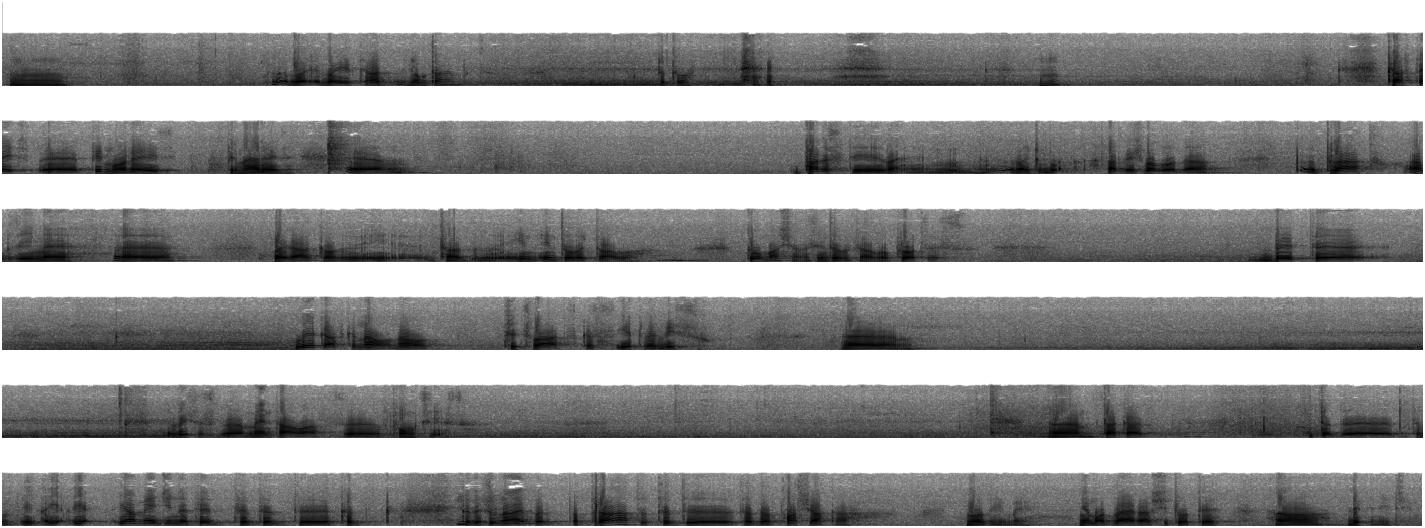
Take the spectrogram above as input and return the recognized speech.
Mm. Vai, vai ir kādi jautājumi par to? mm? Kā es teicu, pirmo reizi, pirmā reize, um, parasti, laikam, latviešu valodā prātu apzīmē uh, vairāk tādu in, intelektuālo domāšanas, intelektuālo procesu. Bet uh, liekas, ka nav, nav cits vārds, kas ietver visu. Um, visas uh, mentālās uh, funkcijas. Um, tā kā tad, uh, tad jā, jā, jāmēģina, tad, tad, tad kad, kad es runāju par, par prātu, tad tādā plašākā nozīmē, ņemot vērā šito te uh, definīciju.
